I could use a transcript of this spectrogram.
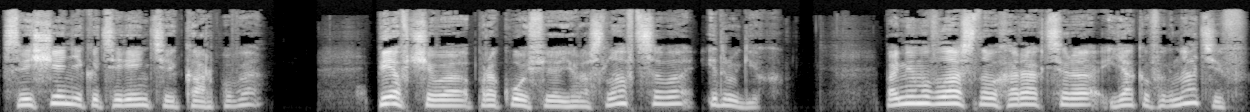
священника Терентия Карпова, певчего Прокофия Ярославцева и других. Помимо властного характера, Яков Игнатьев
